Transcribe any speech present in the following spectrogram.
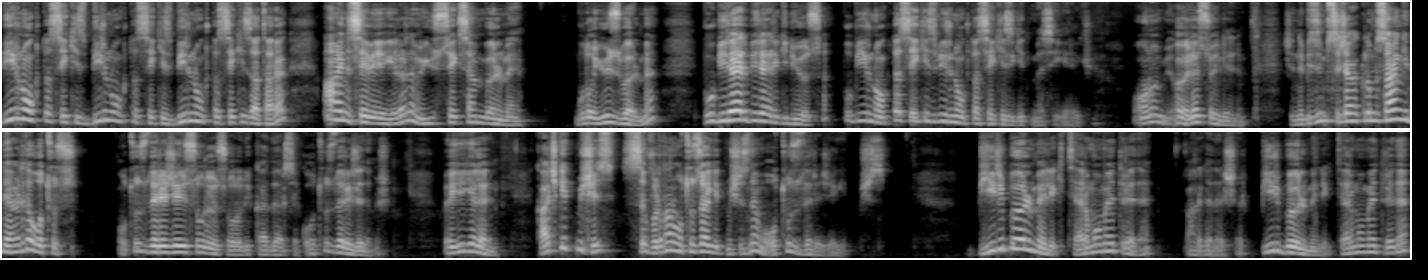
1.8 1.8 1.8 atarak aynı seviyeye gelir değil mi? 180 bölme. Bu da 100 bölme. Bu birer birer gidiyorsa bu 1.8 1.8 gitmesi gerekiyor. Onu öyle söyleyelim. Şimdi bizim sıcaklığımız hangi değerde? 30. 30 dereceyi soruyor soru dikkat edersek. 30 derece demiş. Peki gelelim. Kaç gitmişiz? Sıfırdan 30'a gitmişiz değil mi? 30 derece gitmişiz. Bir bölmelik termometrede arkadaşlar bir bölmelik termometrede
